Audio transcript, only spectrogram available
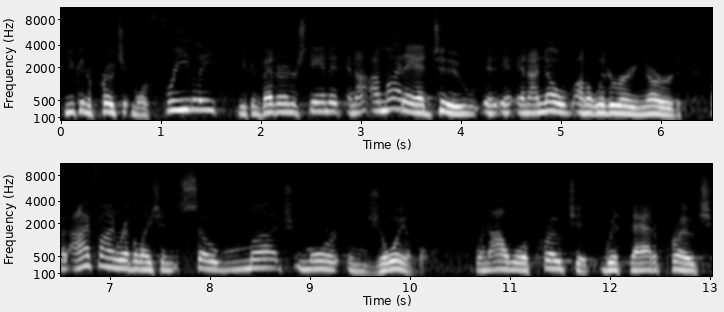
You can approach it more freely, you can better understand it. And I, I, might add, too, and I know I'm a literary nerd, but I find Revelation so much more enjoyable when I will approach it with that approach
